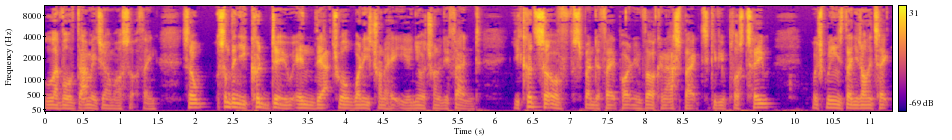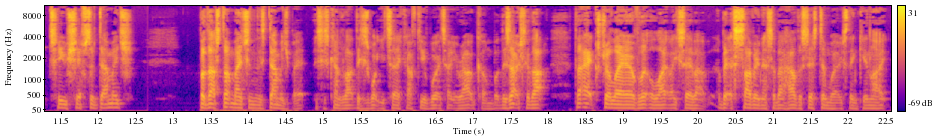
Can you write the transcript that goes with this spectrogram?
level of damage almost sort of thing. So something you could do in the actual when he's trying to hit you and you're trying to defend, you could sort of spend a fate point and invoke an aspect to give you plus two, which means then you'd only take two shifts of damage. But that's not mentioning this damage bit. This is kind of like this is what you take after you've worked out your outcome. But there's actually that that extra layer of little like like say about a bit of savviness about how the system works. Thinking like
